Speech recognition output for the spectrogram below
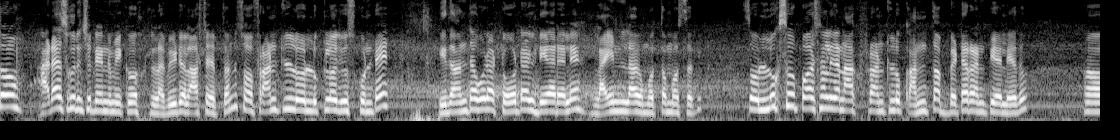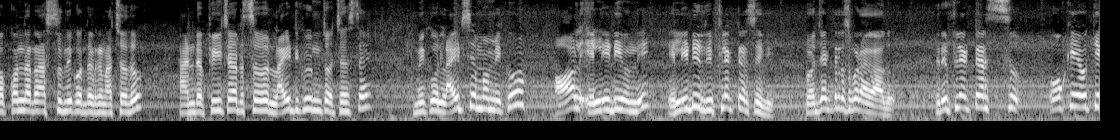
సో అడాస్ గురించి నేను మీకు ఇలా వీడియో లాస్ట్ చెప్తాను. సో ఫ్రంట్ లుక్లో చూసుకుంటే ఇదంతా కూడా టోటల్ డిఆర్ఎల్ఏ లైన్ లాగా మొత్తం వస్తుంది. సో లుక్స్ పర్సనల్గా నాకు ఫ్రంట్ లుక్ అంత బెటర్ అనిపించలేదు కొందరు నచ్చుతుంది కొందరికి నచ్చదు. అండ్ ఫీచర్స్ లైట్ గురించి వచ్చేస్తే మీకు లైట్స్ ఏమో మీకు ఆల్ ఎల్ఈడి ఉంది. ఎల్ఈడి రిఫ్లెక్టర్స్ ఇవి. ప్రొజెక్టర్స్ కూడా కాదు. రిఫ్లెక్టర్స్ ఓకే ఓకే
